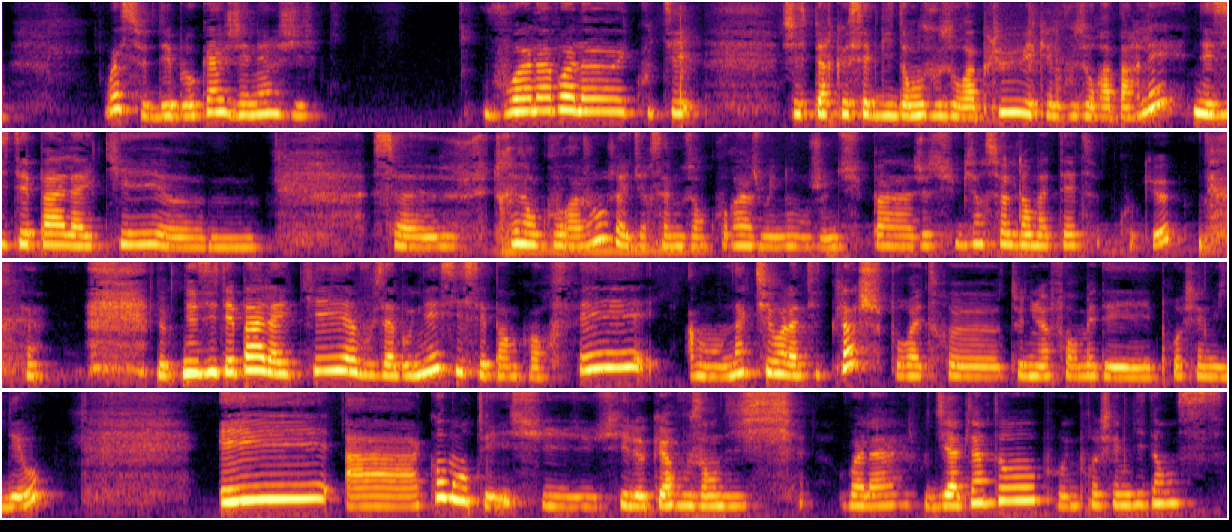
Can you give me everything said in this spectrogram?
ouais, ce déblocage d'énergie. Voilà, voilà, écoutez, j'espère que cette guidance vous aura plu et qu'elle vous aura parlé. N'hésitez pas à liker, euh, c'est très encourageant, j'allais dire ça nous encourage, mais non, je ne suis pas, je suis bien seule dans ma tête, quoique. Donc n'hésitez pas à liker, à vous abonner si ce n'est pas encore fait, en activant la petite cloche pour être euh, tenu informé des prochaines vidéos. Et à commenter si, si le cœur vous en dit. Voilà, je vous dis à bientôt pour une prochaine guidance.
